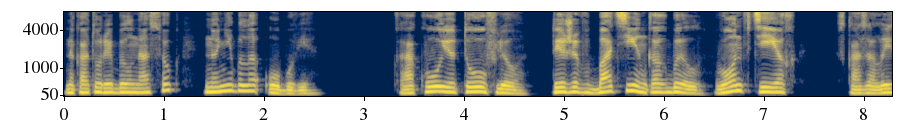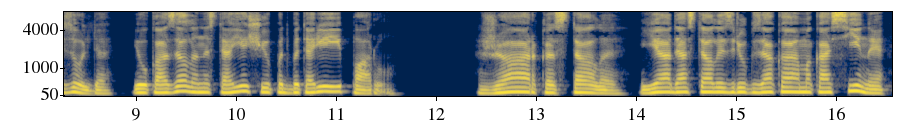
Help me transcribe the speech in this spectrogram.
на которой был носок, но не было обуви. Какую туфлю? Ты же в ботинках был, вон в тех, сказала Изольда и указала на стоящую под батареей пару. Жарко стало. Я достал из рюкзака мокасины,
